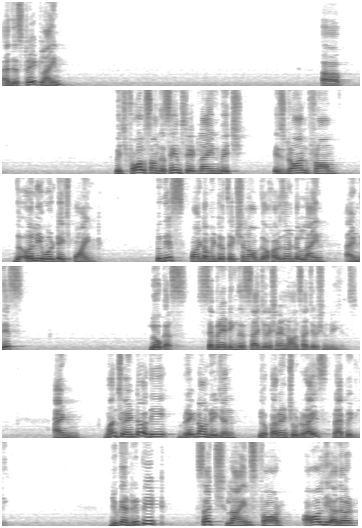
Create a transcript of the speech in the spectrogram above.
as a straight line uh, which falls on the same straight line which is drawn from the early voltage point to this point of intersection of the horizontal line and this locus separating the saturation and non saturation regions. And once you enter the breakdown region your current should rise rapidly. You can repeat such lines for all the other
